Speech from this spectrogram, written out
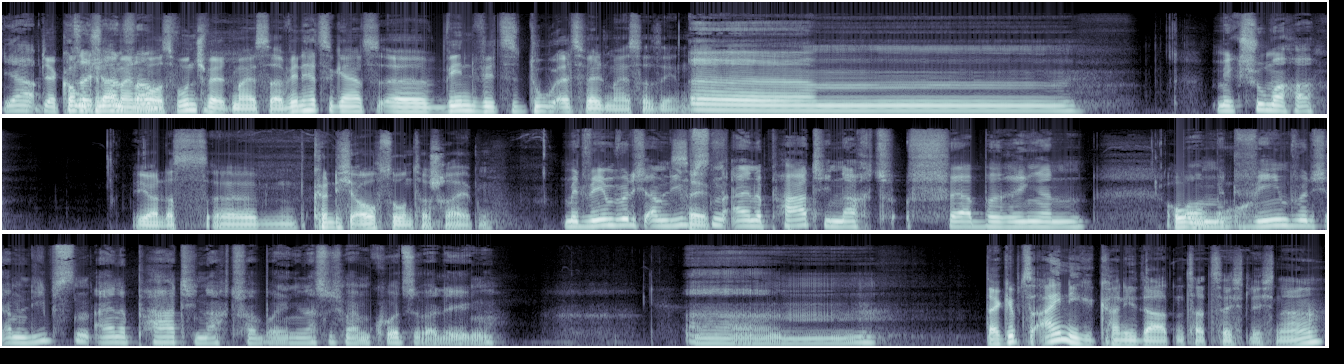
Ja, Der kommt soll ich knall mal raus. Wunschweltmeister. Wen hättest du gerne als, äh, wen willst du als Weltmeister sehen? Ähm, Mick Schumacher. Ja, das ähm, könnte ich auch so unterschreiben. Mit wem würde ich am liebsten eine Partynacht verbringen? Oh, Boah, mit wem würde ich am liebsten eine Partynacht verbringen? Lass mich mal kurz überlegen. Ähm, da gibt's einige Kandidaten tatsächlich, ne?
